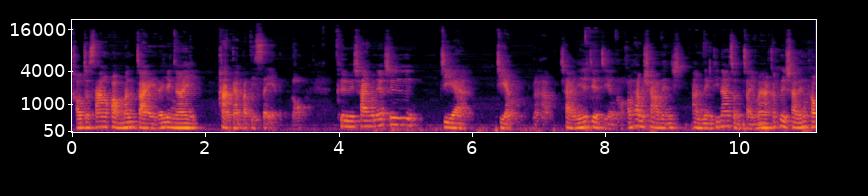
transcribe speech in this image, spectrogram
เขาจะสร้างความมั่นใจได้ยังไงผ่านการปฏิเสธเนาะคือชายคนนี้ชื่อเจียเจียงนะครับชายนี้ชื่อเจียเจียงเนาะเขาทำ challenge อันหนึ่งที่น่าสนใจมากก็คือ challenge เขา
